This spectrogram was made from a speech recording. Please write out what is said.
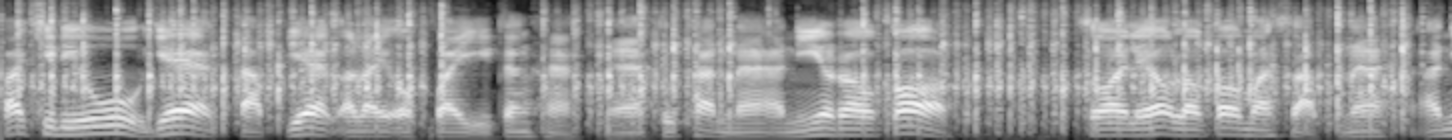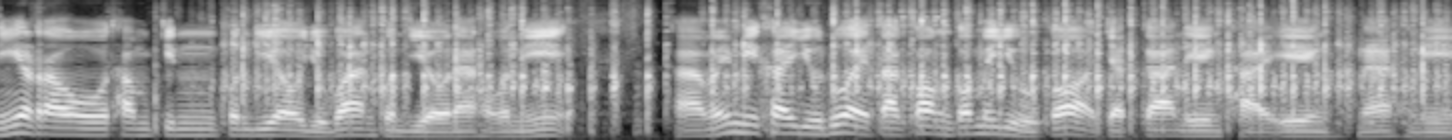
ผ้าคิริวแยกตับแยกอะไรออกไปอีกต่างหากนะทุกท่านนะ อันนี้เราก็ซอยแล้วเราก็มาสับนะ อันนี้เราทำกินคนเดียวอยู่บ้านคนเดียวนะ วันนี้อ่าไม่มีใครอยู่ด้วยตากล้องก็ไม่อยู่ก็จัดการเองถ่ายเองนะนี่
